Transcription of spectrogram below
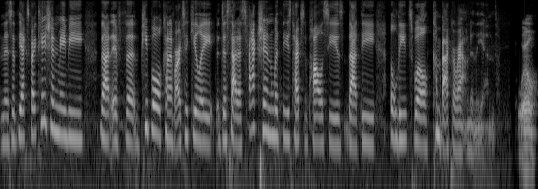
And is it the expectation maybe that if the people kind of articulate dissatisfaction with these types of policies, that the elites will come back around in the end? Well,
